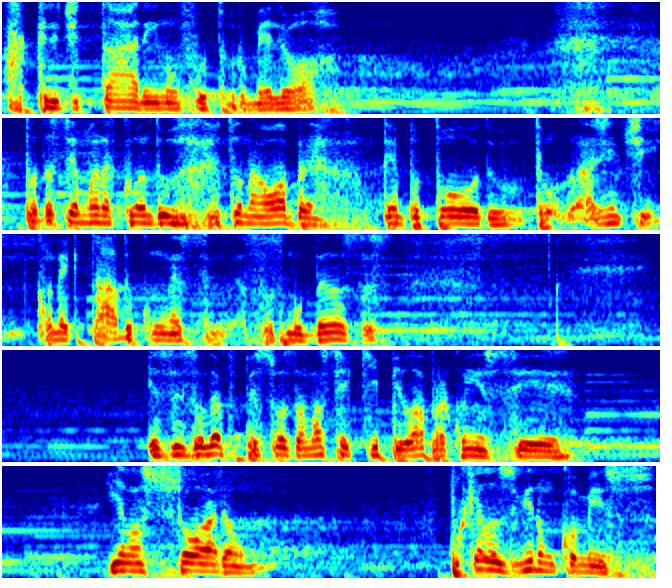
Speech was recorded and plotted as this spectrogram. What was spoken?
acreditarem num futuro melhor. Toda semana, quando eu estou na obra, o tempo todo, a gente conectado com essas mudanças, às vezes eu levo pessoas da nossa equipe lá para conhecer, e elas choram, porque elas viram o começo,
